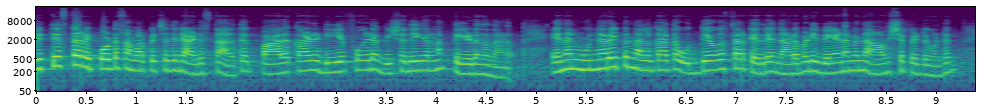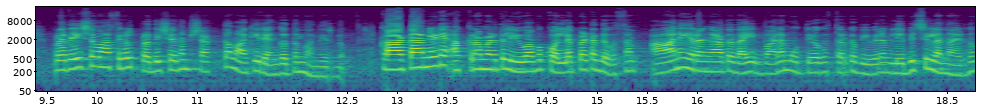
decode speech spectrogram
വ്യത്യസ്ത റിപ്പോർട്ട് സമർപ്പിച്ചതിന്റെ അടിസ്ഥാനത്തിൽ പാലക്കാട് ഡി എഫ് ഒയുടെ വിശദീകരണം തേടുന്നതാണ്. എന്നാൽ മുന്നറിയിപ്പ് നൽകാത്ത ഉദ്യോഗസ്ഥർക്കെതിരെ നടപടി വേണമെന്ന് ആവശ്യപ്പെട്ടുകൊണ്ട് പ്രദേശവാസികൾ പ്രതിഷേധം ശക്തമാക്കി രംഗത്തും വന്നിരുന്നു. കാട്ടാനയുടെ ആക്രമണത്തിൽ യുവാവ് കൊല്ലപ്പെട്ട ദിവസം ആന ഇറങ്ങാത്തതായി വനം ഉദ്യോഗസ്ഥർക്ക് വിവരം ലഭിച്ചില്ലെന്നായിരുന്നു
